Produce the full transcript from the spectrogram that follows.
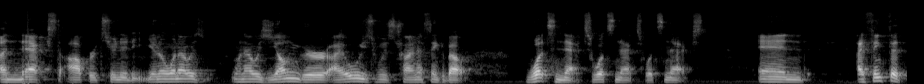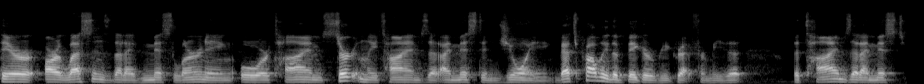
a next opportunity. You know, when I was when I was younger, I always was trying to think about what's next, what's next, what's next. And I think that there are lessons that I've missed learning or times, certainly times that I missed enjoying. That's probably the bigger regret for me. The the times that I missed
